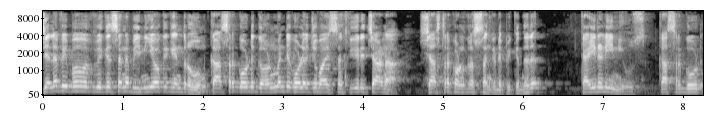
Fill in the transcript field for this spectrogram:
ജലവിഭവ വികസന വിനിയോഗ കേന്ദ്രവും കാസർഗോഡ് ഗവൺമെന്റ് കോളേജുമായി സഹകരിച്ചാണ് ശാസ്ത്ര കോൺഗ്രസ് സംഘടിപ്പിക്കുന്നത്. കൈരളി ന്യൂസ് കാസർഗോഡ്.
